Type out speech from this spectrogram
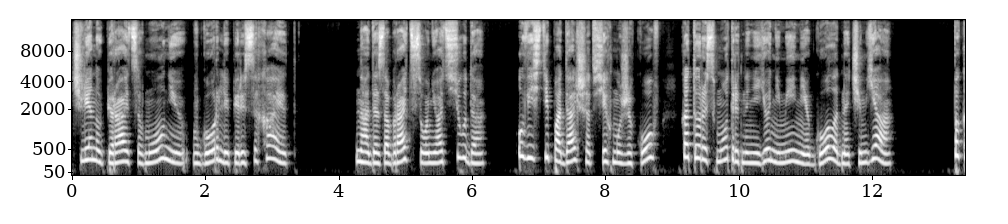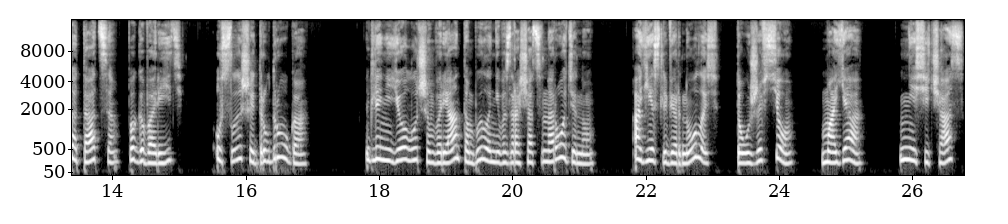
Член упирается в молнию, в горле пересыхает. Надо забрать Соню отсюда, увести подальше от всех мужиков – который смотрит на нее не менее голодно, чем я. Покататься, поговорить, услышать друг друга. Для нее лучшим вариантом было не возвращаться на родину. А если вернулась, то уже все. Моя. Не сейчас,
